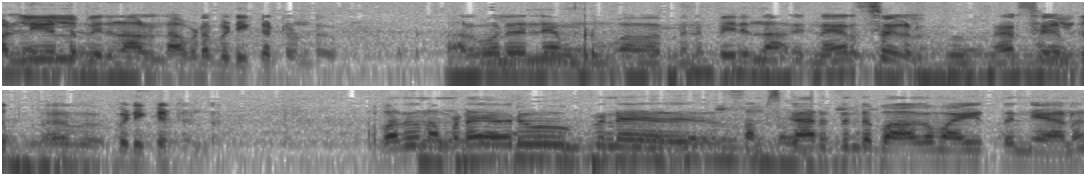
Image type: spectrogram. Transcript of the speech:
പള്ളികളിൽ പെരുന്നാളുണ്ട് അവിടെ വെടിക്കെട്ടുണ്ട്. അതുപോലെ തന്നെ പിന്നെ പെരുന്നാൾ നേർച്ചകൾ നേർച്ചകൾക്ക് വെടിക്കെട്ടുണ്ട്. അപ്പോൾ അത് നമ്മുടെ ഒരു പിന്നെ സംസ്കാരത്തിന്റെ ഭാഗമായി തന്നെയാണ്.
